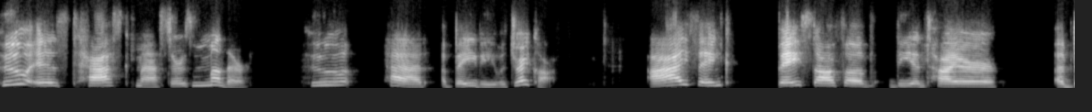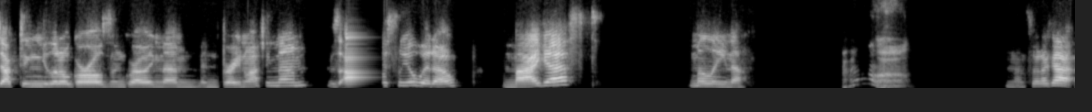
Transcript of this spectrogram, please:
Who is Taskmaster's mother? Who had a baby with Dreykov? I think based off of the entire abducting little girls and growing them and brainwashing mm. them, it was obviously a widow. My guess, Melina. Oh. And that's what I got.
